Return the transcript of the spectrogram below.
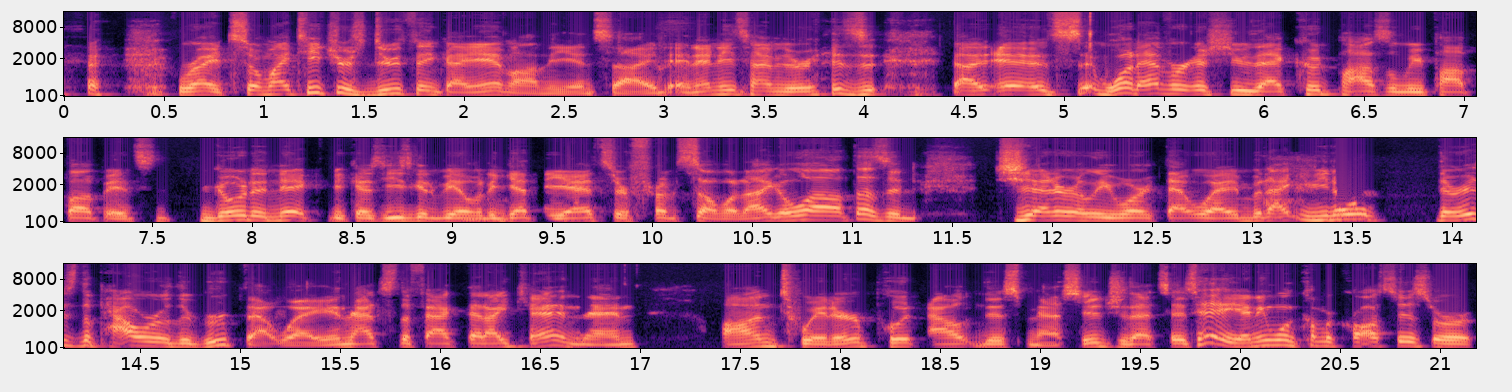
right. So my teachers do think I am on the inside, and anytime there is uh, whatever issue that could possibly pop up, it's go to Nick because he's going to be able to get the answer from someone. I go, well, it doesn't generally work that way, but I, you know what? There is the power of the group that way, and that's the fact that I can then on Twitter put out this message that says, "Hey, anyone come across this?" or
